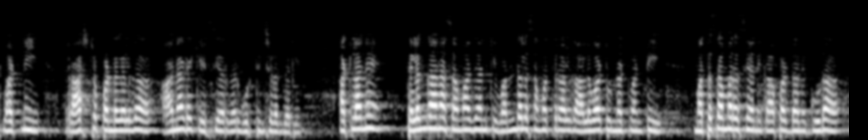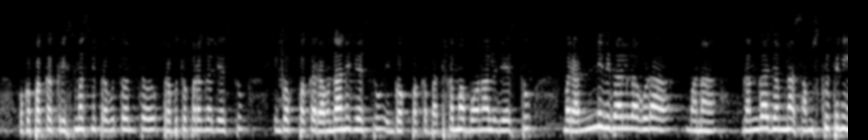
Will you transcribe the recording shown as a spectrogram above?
వాటిని రాష్ట్ర పండుగలుగా ఆనాడే కేసీఆర్ గారు గుర్తించడం జరిగింది. అట్లానే తెలంగాణ సమాజానికి వందల సంవత్సరాలుగా అలవాటు ఉన్నటువంటి మత సామరస్యాన్ని కాపాడడానికి కూడా ఒక పక్క క్రిస్మస్ని ప్రభుత్వంతో ప్రభుత్వపరంగా చేస్తూ ఇంకొక పక్క రమదాన్ని చేస్తూ ఇంకొక పక్క బతుకమ్మ బోనాలు చేస్తూ మరి అన్ని విధాలుగా కూడా మన గంగా జమున సంస్కృతిని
